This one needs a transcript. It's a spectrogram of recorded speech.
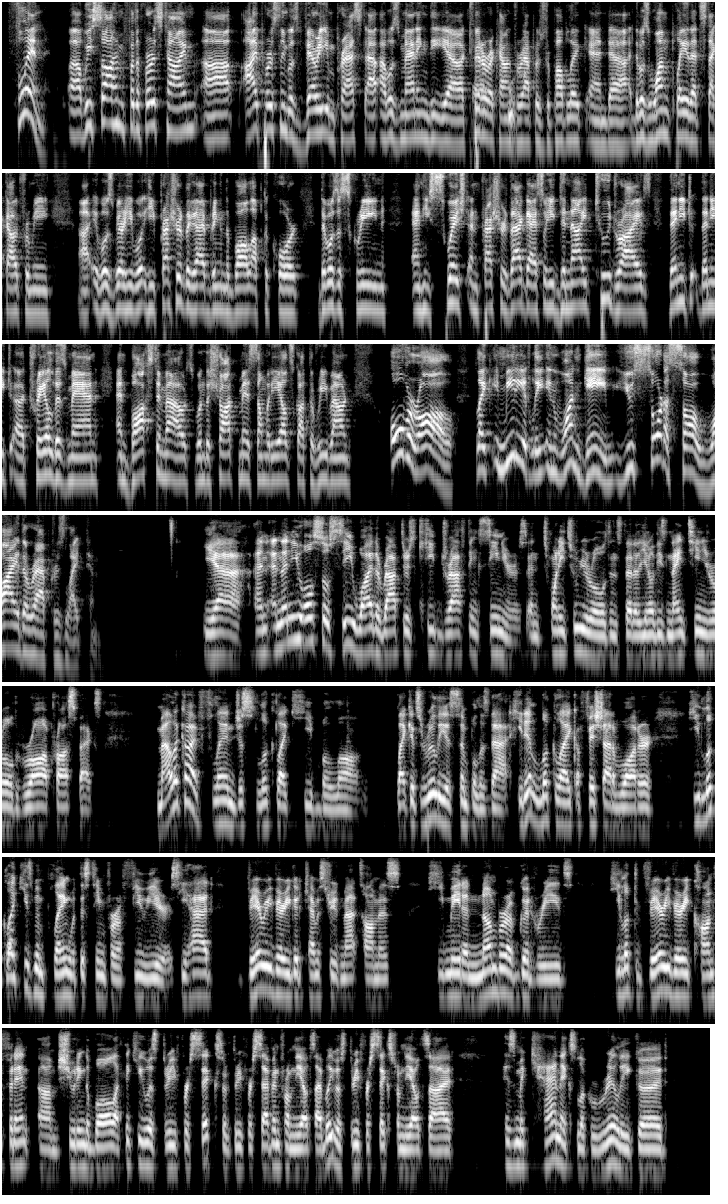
Flynn, uh, we saw him for the first time. Uh, I personally was very impressed. I, I was manning the uh, Twitter account for Raptors Republic, and uh, there was one play that stuck out for me. Uh, it was where he he pressured the guy bringing the ball up the court. There was a screen, and he switched and pressured that guy. So he denied two drives. Then he then he uh, trailed his man and boxed him out. When the shot missed, somebody else got the rebound overall, like immediately in one game, you sort of saw why the Raptors liked him. Yeah, and and then you also see why the Raptors keep drafting seniors and 22 year olds instead of you know these 19 year old raw prospects. Malachi Flynn just looked like he belonged. Like it's really as simple as that. He didn't look like a fish out of water. He looked like he's been playing with this team for a few years. He had very very good chemistry with Matt Thomas. He made a number of good reads. He looked very, very confident um, shooting the ball. I think he was three for six or three for seven from the outside. I believe it was three for six from the outside. His mechanics look really good.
